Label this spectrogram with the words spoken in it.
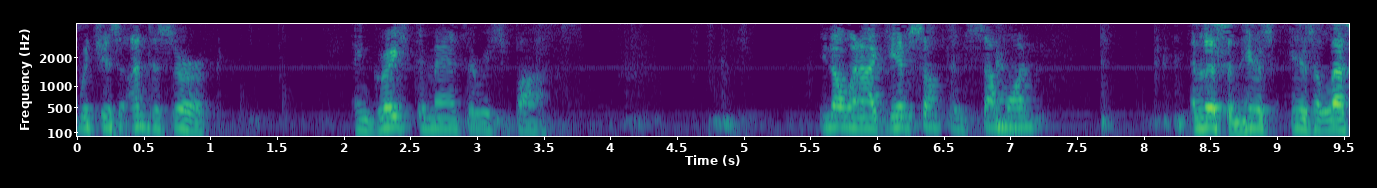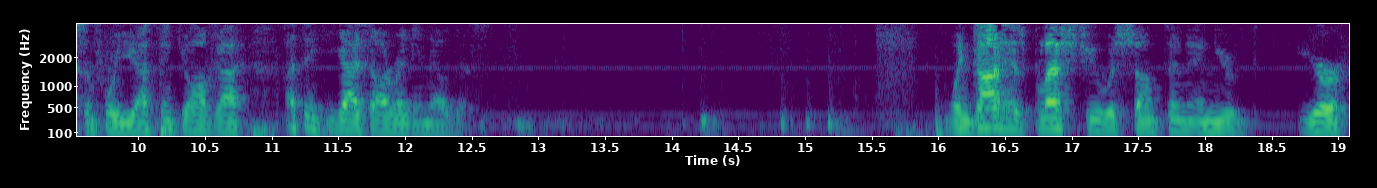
which is undeserved. And grace demands a response. You know, when I give something to someone, and listen, here's here's a lesson for you. I think you all got I think you guys already know this. When God has blessed you with something and you're you're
